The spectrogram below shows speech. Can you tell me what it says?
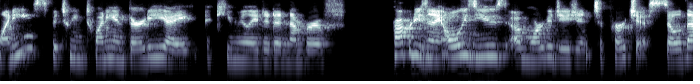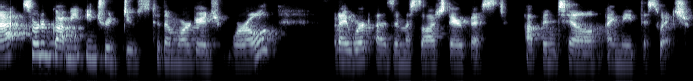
20s. Between 20 and 30, I accumulated a number of properties and I always used a mortgage agent to purchase. So that sort of got me introduced to the mortgage world. But I worked as a massage therapist up until I made the switch.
